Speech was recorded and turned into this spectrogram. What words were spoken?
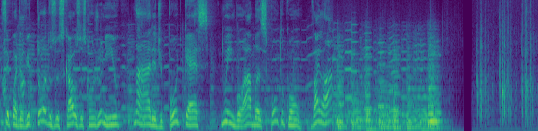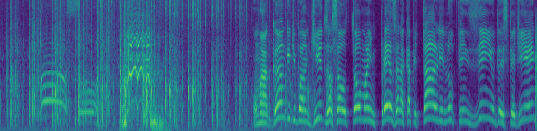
Você pode ouvir todos os causos com Juninho na área de podcast do emboabas.com. Vai lá! Uma gangue de bandidos assaltou uma empresa na capital e no finzinho do expediente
